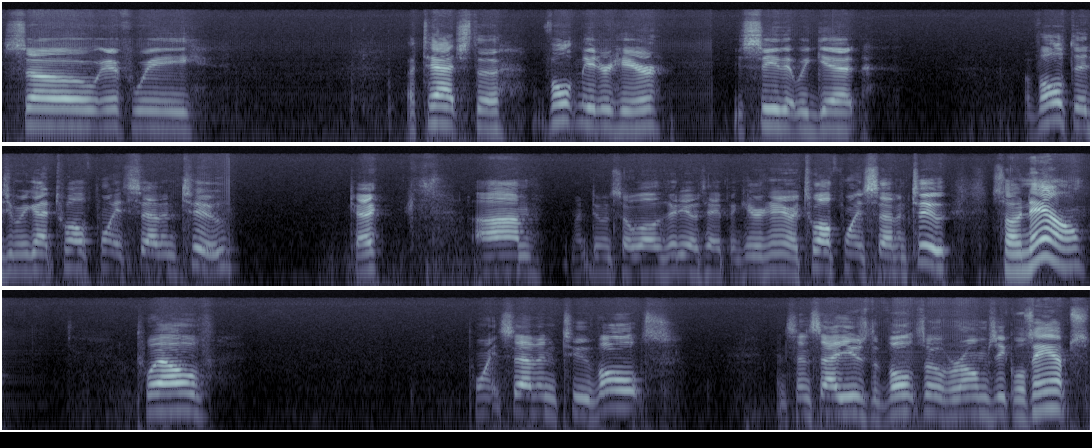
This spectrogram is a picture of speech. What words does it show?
So if we attach the voltmeter here, you see that we get a voltage and we got 12.72. Okay. Um, not doing so well with videotaping here. Anyway, 12.72. So now 12.72 volts. And since I use the volts over ohms equals amps,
